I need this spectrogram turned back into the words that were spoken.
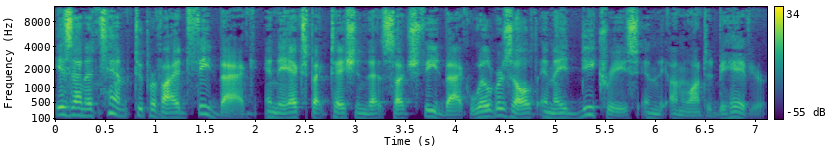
is an attempt to provide feedback in the expectation that such feedback will result in a decrease in the unwanted behavior.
